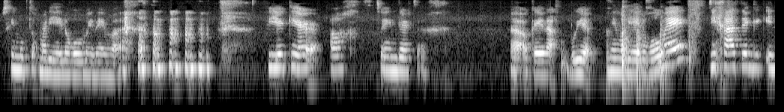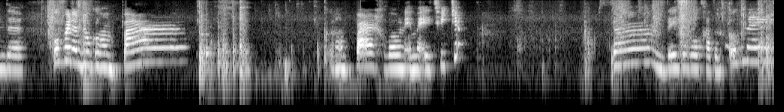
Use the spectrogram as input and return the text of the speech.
Misschien moet ik toch maar die hele rol meenemen. 4 keer 8, 32. Uh, Oké, nou, boeien. Neem wel die hele rol mee. Die gaat denk ik in de koffer. Dan doe ik er een paar. Ik er een paar gewoon in mijn etuietje. Dan, deze rol gaat dan ook mee.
